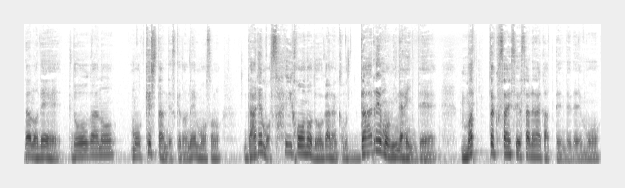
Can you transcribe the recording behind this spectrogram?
なので、動画の、もう消したんですけどね、もうその、誰も、裁縫の動画なんかも誰も見ないんで、全く再生されなかったんでね、も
